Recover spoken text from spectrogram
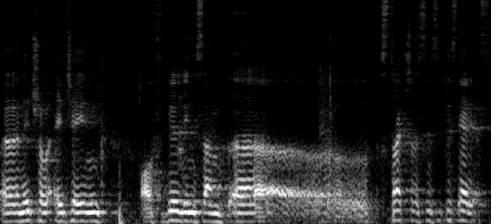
uh, natural aging of buildings and uh, structures in cities areas.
